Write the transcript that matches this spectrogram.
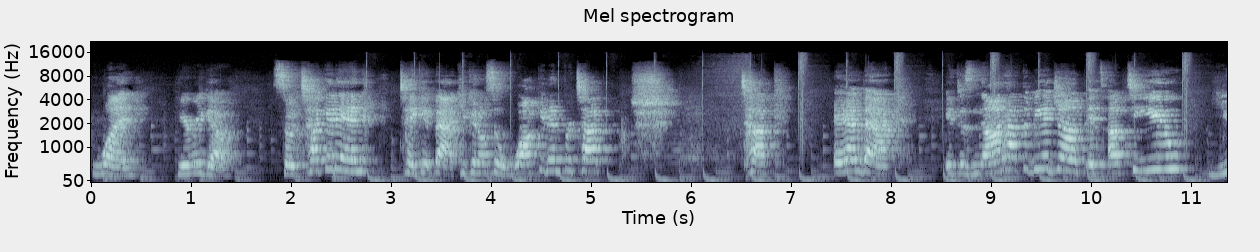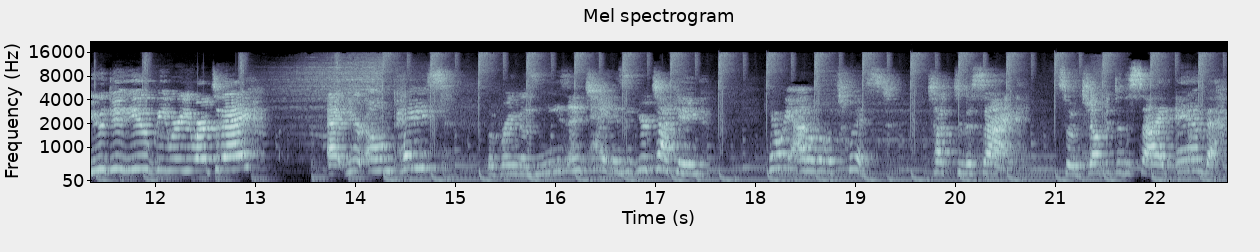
one. Here we go. So tuck it in, take it back. You can also walk it in for tuck, tuck, and back. It does not have to be a jump. It's up to you. You do you. Be where you are today at your own pace, but bring those knees in tight as if you're tucking. Can we add a little twist? Tuck to the side. So jump into the side and back.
